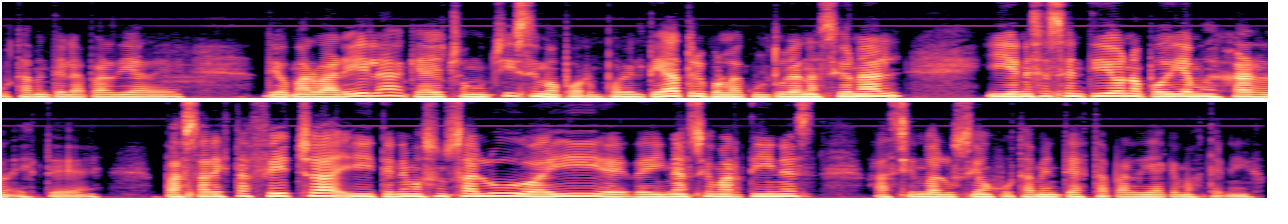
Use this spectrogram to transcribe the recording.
justamente la pérdida de, de, Omar Varela, que ha hecho muchísimo por, por el teatro y por la cultura nacional y en ese sentido no podíamos dejar este, pasar esta fecha y tenemos un saludo ahí eh, de Ignacio Martínez haciendo alusión justamente a esta pérdida que hemos tenido.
